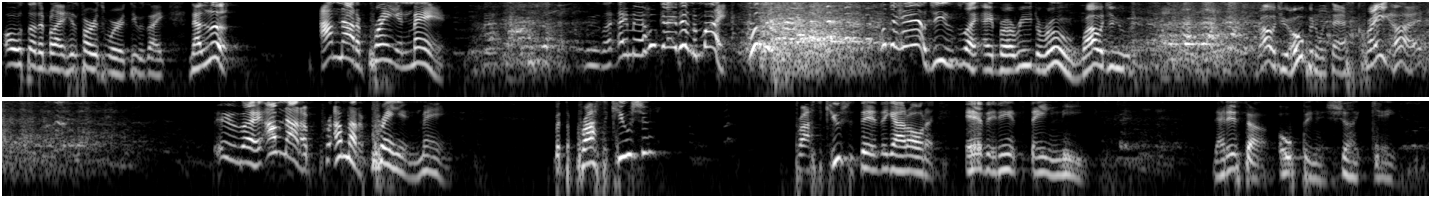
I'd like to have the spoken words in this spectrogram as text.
old Southern black, his first words, he was like, Now look, I'm not a praying man. He was like, Hey man, who gave him the mic? What the, what the hell? Jesus was like, Hey bro, read the room. Why would you why would you open with that? It's great. All right. He was like, I'm not a I'm not a praying man. But the prosecution, prosecution says they got all the evidence they need that it's an open and shut case.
